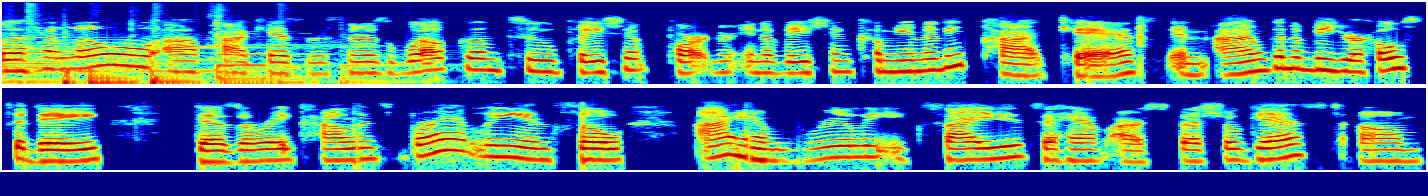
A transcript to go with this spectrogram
Well, hello, uh, podcast listeners. Welcome to Patient Partner Innovation Community Podcast. And I'm going to be your host today, Desiree Collins Bradley. And so I am really excited to have our special guest, um,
